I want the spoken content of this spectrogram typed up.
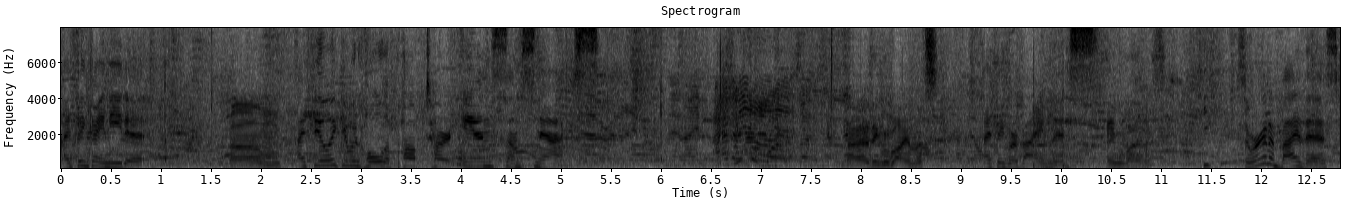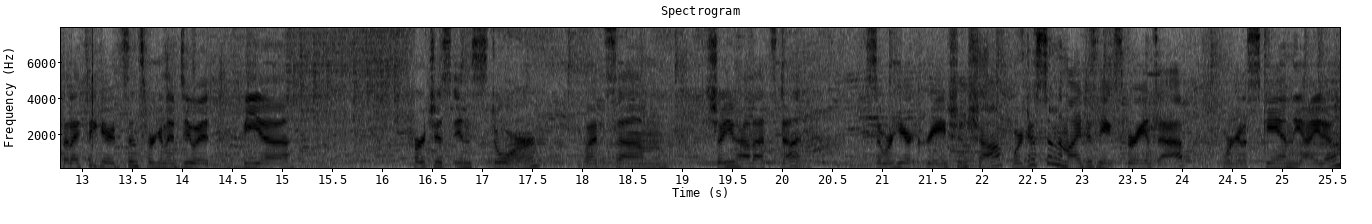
I think I need it. um, I feel like it would hold a Pop Tart and some snacks. I think we're buying this. I think we're buying this. I think we're buying this. So we're gonna buy this, but I figured since we're gonna do it via purchase in store, let's um, show you how that's done. So we're here at Creation Shop. We're just in the My Disney Experience app. We're gonna scan the item.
